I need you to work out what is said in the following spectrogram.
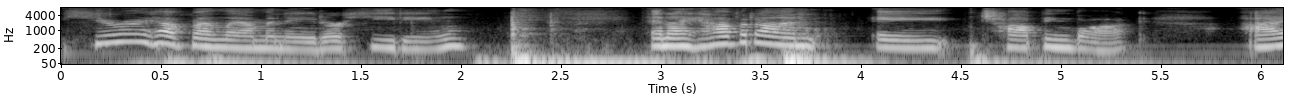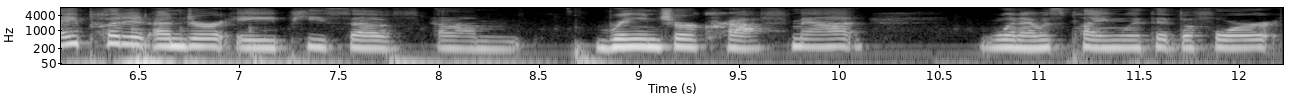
here I have my laminator heating and I have it on a chopping block. I put it under a piece of um, Ranger craft mat when I was playing with it before,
